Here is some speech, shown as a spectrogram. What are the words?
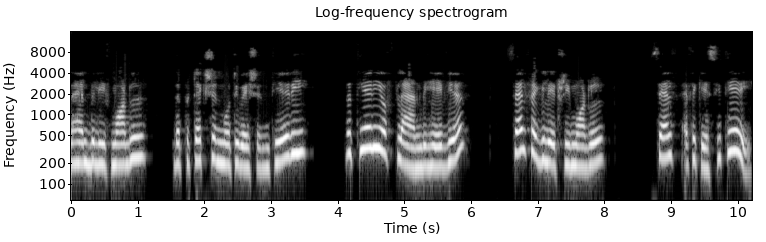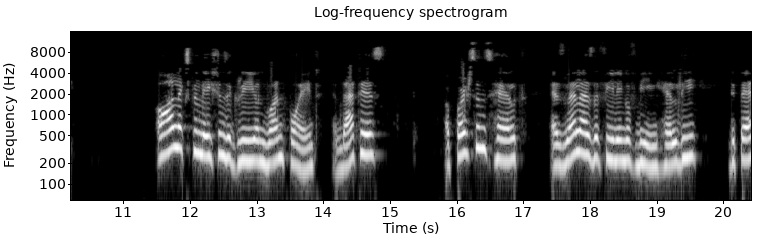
the health belief model the protection motivation theory the theory of plan behaviour self regulatory model self efficacy theory All explanations agree on one point and that is a person's health feeling of depends healthy a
